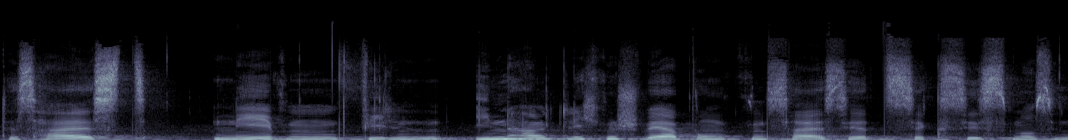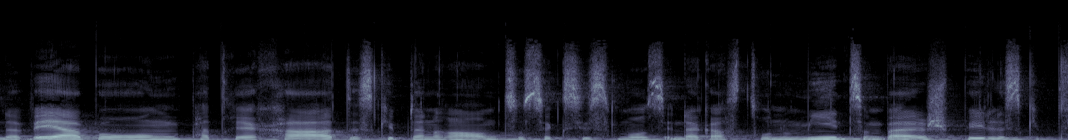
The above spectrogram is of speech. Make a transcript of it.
Das heißt, neben vielen inhaltlichen Schwerpunkten, sei es jetzt Sexismus in der Werbung, Patriarchat, es gibt einen Raum zu Sexismus in der Gastronomie zum Beispiel, es gibt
